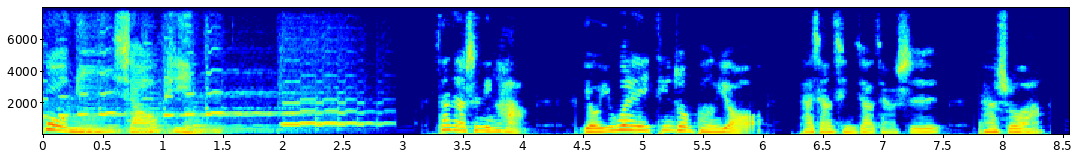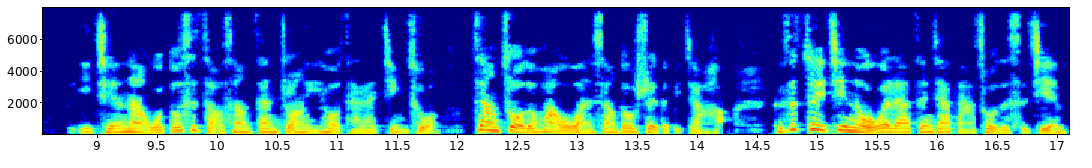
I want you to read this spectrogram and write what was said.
破迷小品，张讲师您好，有一位听众朋友，他想请教讲师，他说啊，以前呢、我都是早上站桩以后才来静坐，这样做的话，我晚上都睡得比较好。可是最近呢，我为了要增加打坐的时间，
